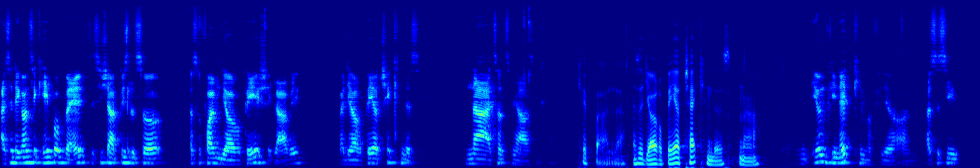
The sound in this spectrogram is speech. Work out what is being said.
also die ganze K-Pop-Welt, das ist ja ein bisschen so, also vor allem die europäische, glaube ich, weil die Europäer checken das. Na, jetzt hat es mir ausgehört. Keballe. Also die Europäer checken das? Na. Irgendwie nicht kommen für an. Also sie,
